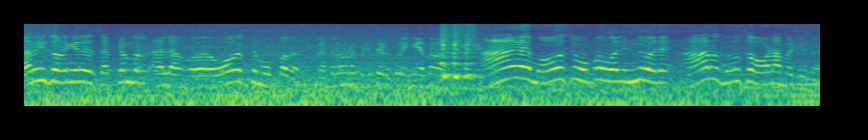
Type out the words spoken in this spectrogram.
സർവീസ് തുടങ്ങിയത് സെപ്റ്റംബർ അല്ല ഓഗസ്റ്റ് മുപ്പത്. എത്ര തവണ പിടിച്ചെടുത്തു? ആകെ ഓഗസ്റ്റ് മുപ്പത് പോലെ ഇന്ന് വരെ ആറ് ദിവസം ഓടാൻ പറ്റിയത്.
